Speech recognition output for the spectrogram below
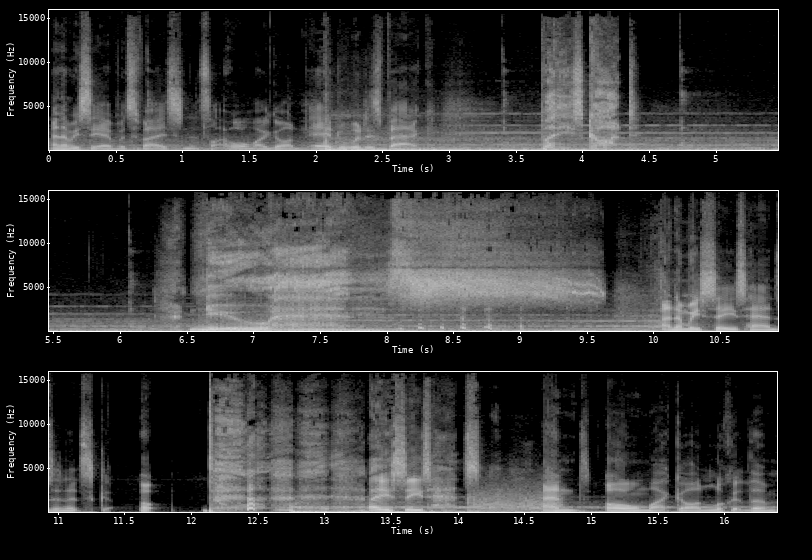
And then we see Edward's face and it's like, oh my god, Edward is back. He's got. New hands. and then we see his hands and it's oh. And he sees hands and oh my god look at them.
